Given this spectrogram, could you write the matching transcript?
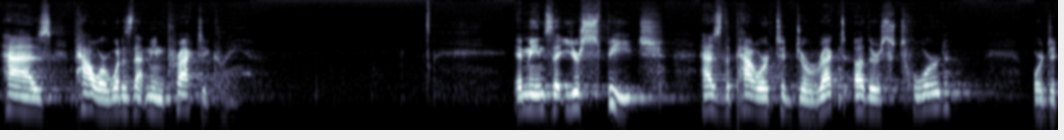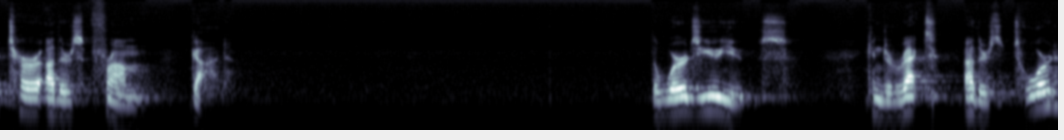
has power. What does that mean practically? It means that your speech has the power to direct others toward or deter others from God. The words you use can direct others toward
